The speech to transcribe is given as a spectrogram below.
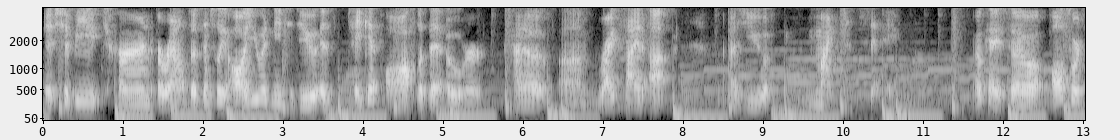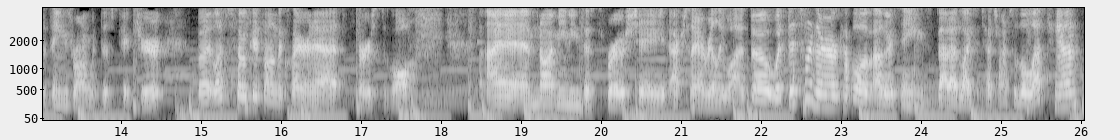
it should be turned around. So essentially all you would need to do is take it off, flip it over, kind of um, right side up, as you might say. Okay, so all sorts of things wrong with this picture, but let's focus on the clarinet first of all. I am not meaning to throw shade, actually I really was. So with this one, there are a couple of other things that I'd like to touch on. So the left hand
